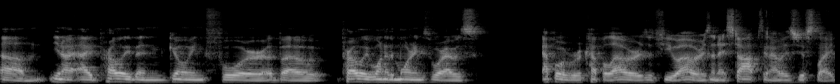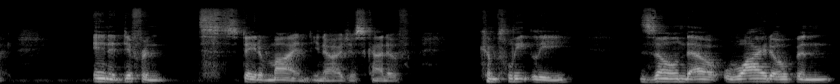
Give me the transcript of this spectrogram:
um, you know, I'd probably been going for about probably one of the mornings where I was up over a couple hours, a few hours, and I stopped and I was just like in a different state of mind. You know, I just kind of completely zoned out, wide open,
